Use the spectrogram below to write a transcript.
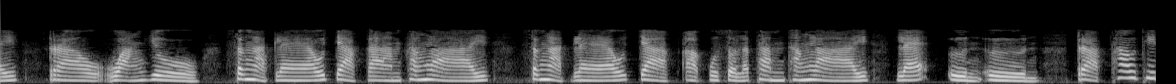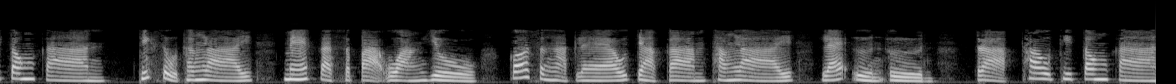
ย เราหวังอยู่ สงัดแล้วจากกามทั้งหลาย สงัดแล้วจากอากุศลธรรมทั้งหลาย และอื่นๆ ตราบเท่าที่ต้องการ ภิกษุทั้งหลาย แม้กัดสปะหวังอยู่ ก็สงัดแล้วจากกามทั้งหลายและอื่นๆ ตราบเท่าที่ต้องการ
